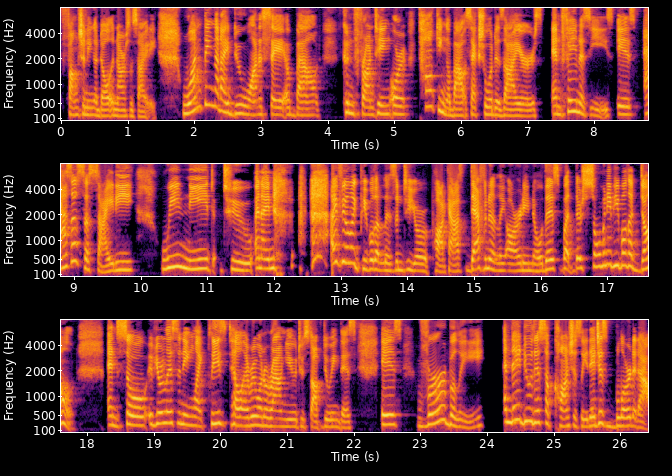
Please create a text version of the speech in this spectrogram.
functioning adult in our society. One thing that i do want to say about confronting or talking about sexual desires and fantasies is as a society we need to and i i feel like people that listen to your podcast definitely already know this but there's so many people that don't. And so if you're listening like please tell everyone around you to stop doing this is verbally and they do this subconsciously. They just blurt it out,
